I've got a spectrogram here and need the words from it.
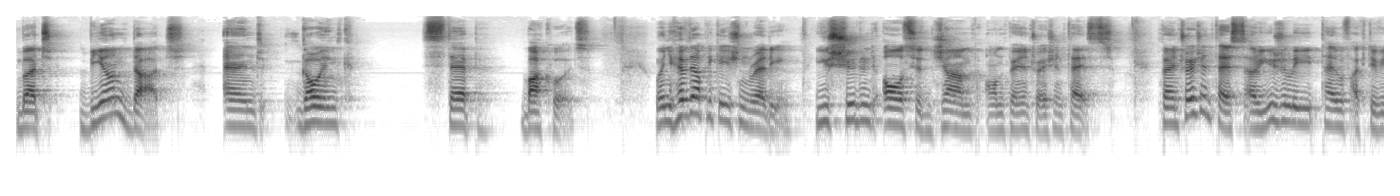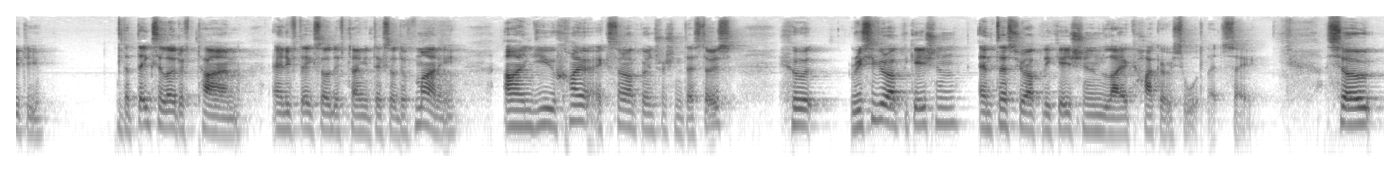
But beyond that, and going step backwards, when you have the application ready, you shouldn't also jump on penetration tests. Penetration tests are usually type of activity that takes a lot of time, and if it takes a lot of time, it takes a lot of money. And you hire external penetration testers who receive your application and test your application like hackers would, let's say. So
